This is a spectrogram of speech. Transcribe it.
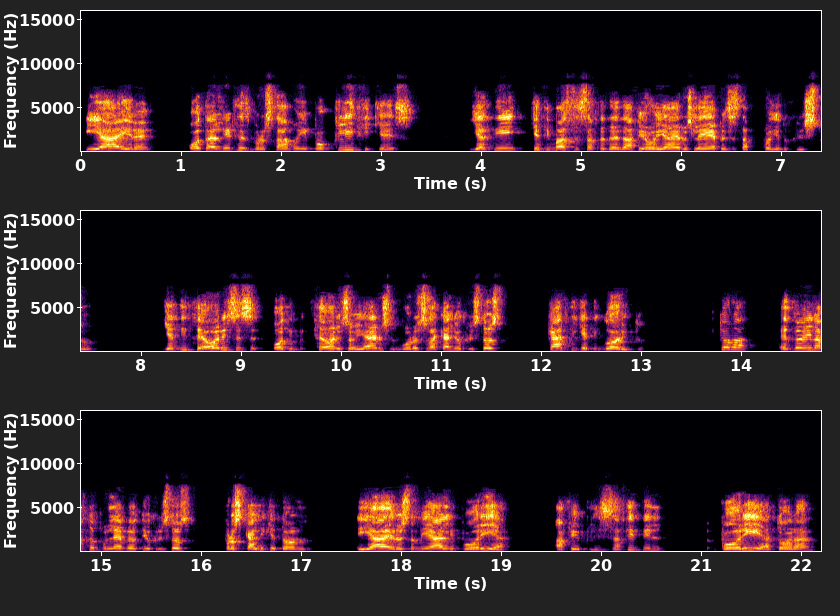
η Άιρε, όταν ήρθες μπροστά μου υποκλήθηκες, γιατί, και θυμάστε σε αυτά τα εδάφια, ο Ιάιρος λέει έπεσε στα πόδια του Χριστού, γιατί θεώρησες ότι, θεώρησε ο Ιάιρος ότι μπορούσε να κάνει ο Χριστός κάτι για την κόρη του. Τώρα, εδώ είναι αυτό που λέμε ότι ο Χριστός προσκαλεί και τον Ιάιρο σε μια άλλη πορεία αφύπλησης. Αυτή την πορεία τώρα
